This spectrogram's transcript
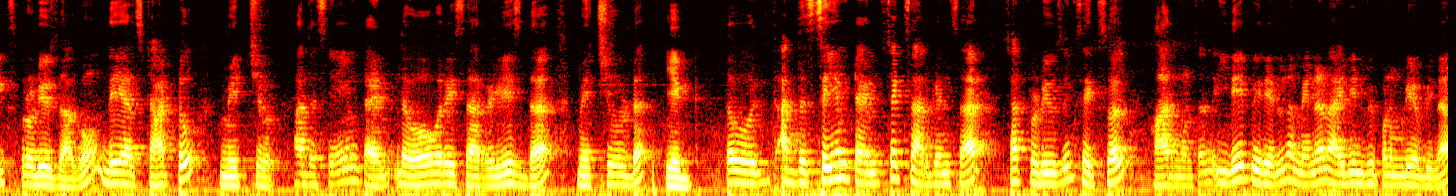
எக்ஸ் ப்ரொடியூஸ் ஆகும். They are start to mature. At the same time, the ovaries are released the matured egg. So at the same time, sex organs are start producing sexual hormones. And இதே பீரியடில் நம்ம என்னென்ன ஐடென்டிஃபை பண்ண முடியும் அப்படின்னா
